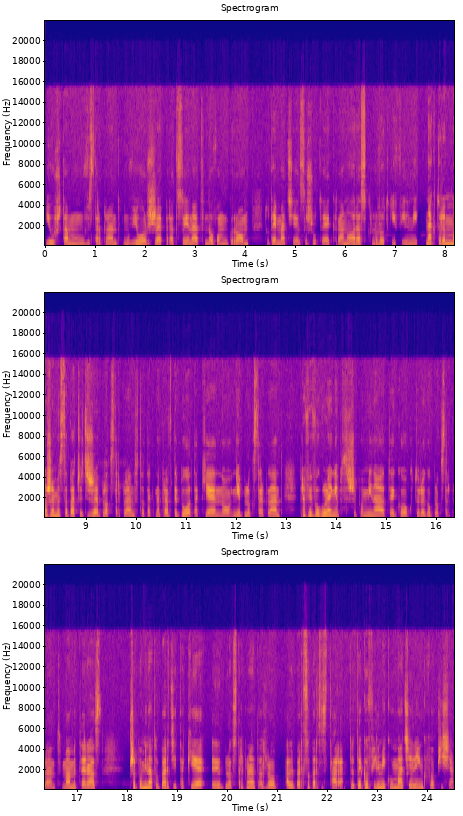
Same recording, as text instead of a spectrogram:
już tam Movie Star Planet mówiło, że pracuje nad nową grą. Tutaj macie zrzuty ekranu oraz krótki filmik, na którym możemy zobaczyć, że Blockstar Planet to tak naprawdę było takie, no nie Blockstar Planet, prawie w ogóle nie przypomina tego, którego Blockstar Planet mamy teraz. Przypomina to bardziej takie y, Blockstar Planet, ale, ale bardzo, bardzo stare. Do tego filmiku macie link w opisie.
